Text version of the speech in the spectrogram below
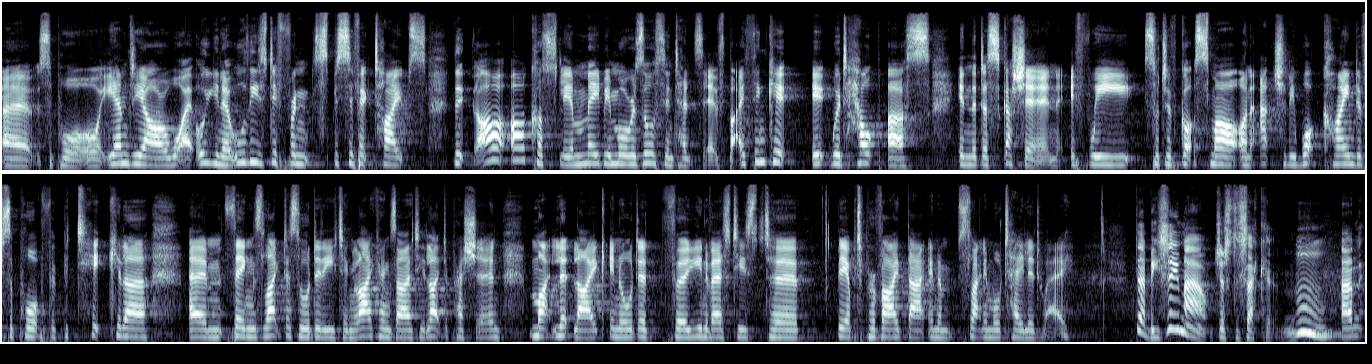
uh, support or EMDR or, what, or, you know, all these different specific types that are, are costly and maybe more resource intensive. But I think it, it would help us in the discussion if we sort of got smart on actually what kind of support for particular um, things like disordered eating, like anxiety, like depression might look like in order for universities to be able to provide that in a slightly more tailored way. Debbie, zoom out just a second. Mm. And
